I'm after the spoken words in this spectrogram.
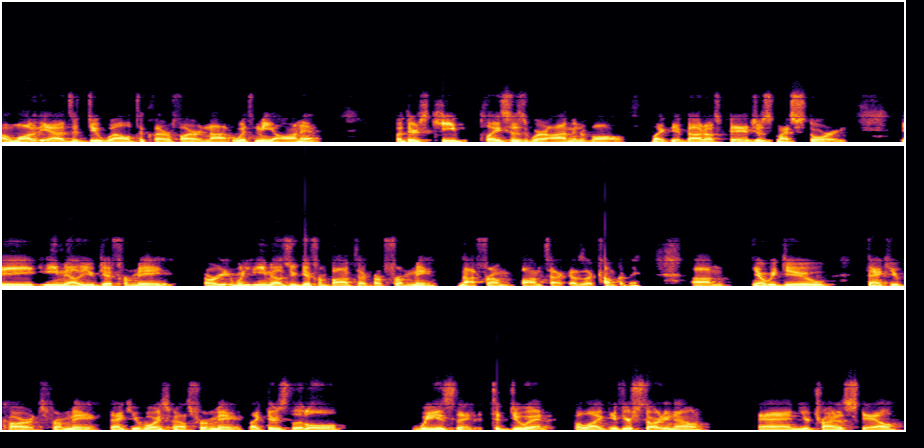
A lot of the ads that do well to clarify are not with me on it, but there's key places where I'm involved. Like the about us page is my story. The email you get from me or when emails you get from BombTech are from me, not from BombTech as a company. Um, you know, we do thank you cards from me, thank you voicemails from me. Like there's little ways that to do it, but like if you're starting out and you're trying to scale,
